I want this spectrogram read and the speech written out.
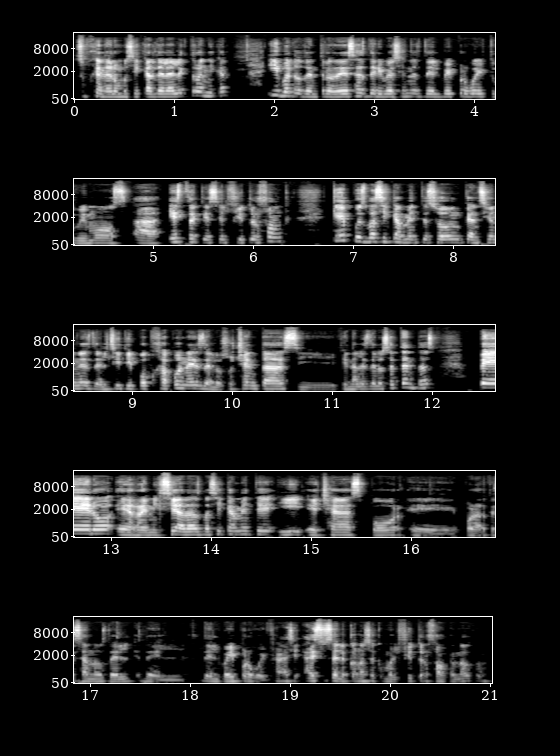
subgénero musical de la electrónica. Y bueno, dentro de esas derivaciones del Vaporwave tuvimos a esta que es el Future Funk, que pues básicamente son canciones del city pop japonés de los 80s y finales de los 70s, pero eh, remixeadas básicamente y hechas por, eh, por artesanos del, del, del Vaporwave. Así- a eso se le conoce como el Future Funk, ¿no? Con,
